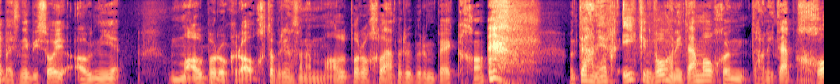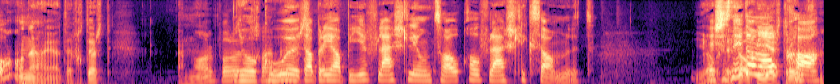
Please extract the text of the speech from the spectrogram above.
ich weiss nicht wieso, ich habe auch nie Marlboro geraucht, aber ich hatte so einen Marlboro-Kleber über dem Bett gehabt. Und dann habe ich einfach, irgendwo, habe ich den mal können, da habe ich den bekommen, und dann habe ich einfach dort einen Marlboro ja gut, aber ich habe Bierfläschchen und Alkoholfläschchen gesammelt. ja, hast du es nicht auch mal gehabt?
